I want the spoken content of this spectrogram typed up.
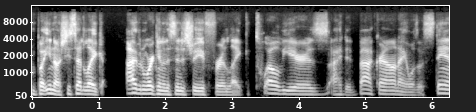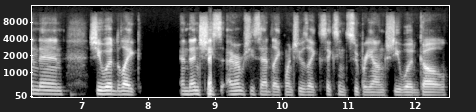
but you know she said like I've been working in this industry for like 12 years. I did background. I was a stand-in. She would like and then she i remember she said like when she was like 16 super young she would go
